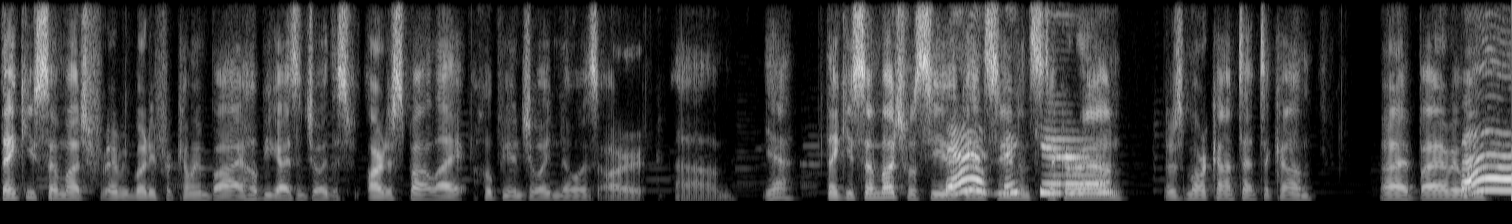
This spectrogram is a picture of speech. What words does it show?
Thank you so much for everybody for coming by. I hope you guys enjoyed this artist spotlight. Hope you enjoyed Noa's art. Um, yeah, thank you so much. We'll see you yeah, again soon and stick you. around. There's more content to come. All right, bye everyone. Bye.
